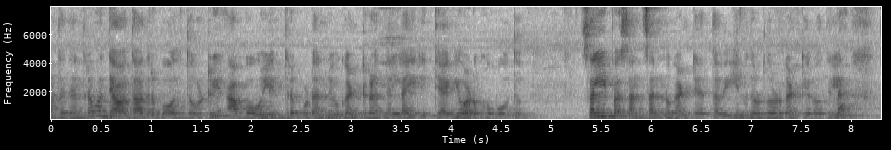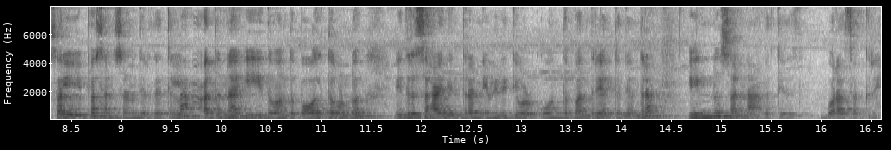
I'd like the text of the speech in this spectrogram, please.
ಅಂತಂದ್ರೆ ಒಂದು ಯಾವುದಾದ್ರೂ ಬೌಲ್ ತೊಗೊಳ್ರಿ ಆ ಬೌಲಿಂತ್ರ ಕೂಡ ನೀವು ಗಂಟೆಗಳನ್ನೆಲ್ಲ ಈ ರೀತಿಯಾಗಿ ಹೊಡ್ಕೋಬೋದು ಸ್ವಲ್ಪ ಸಣ್ಣ ಸಣ್ಣ ಗಂಟೆ ಇರ್ತವೆ, ಏನು ದೊಡ್ಡ ದೊಡ್ಡ ಗಂಟೆ ಇರೋದಿಲ್ಲ, ಸ್ವಲ್ಪ ಸಣ್ಣ ಸಣ್ಣದು ಇರ್ತೈತಲ್ಲ, ಅದನ್ನು ಈ ಇದು ಒಂದು ಬೌಲ್ ತೊಗೊಂಡು ಇದ್ರ ಸಹಾಯದಿಂದ ನೀವು ಈ ರೀತಿ ಹೊಡ್ಕೊಂತ ಬಂದ್ರಿ ಅಂತಂದ್ರೆ ಇನ್ನೂ ಸಣ್ಣ ಆಗುತ್ತೆ ಇದು, ಬೋರಾ ಸಕ್ಕರೆ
